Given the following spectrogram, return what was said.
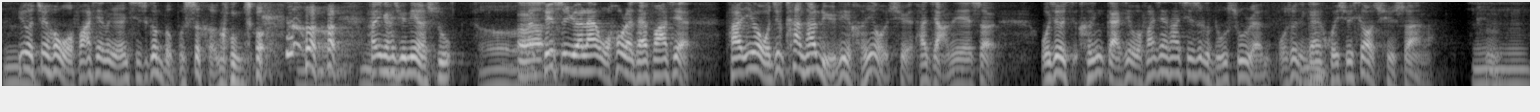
因为最后我发现那个人其实根本不适合工作，他应该去念书。那其实原来我后来才发现，他因为我就看他履历很有趣，他讲那些事儿，我就很感谢。我发现他其实是个读书人。我说你该回学校去算了。嗯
